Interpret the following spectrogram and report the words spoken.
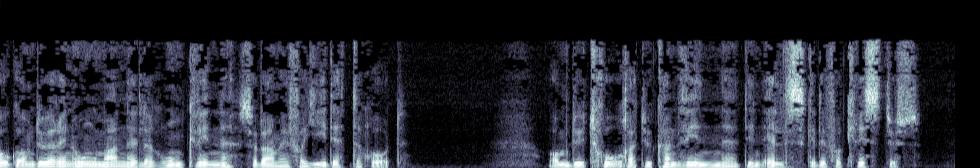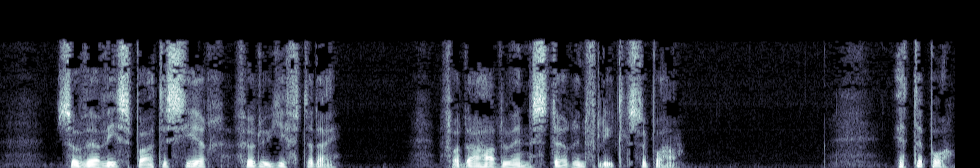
Og om du er en ung mann eller ung kvinne, så la meg få gi dette råd. Om du tror at du kan vinne din elskede for Kristus, så vær viss på at det skjer før du gifter deg, for da har du en større innflytelse på ham. Etterpå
